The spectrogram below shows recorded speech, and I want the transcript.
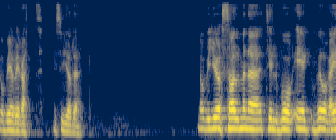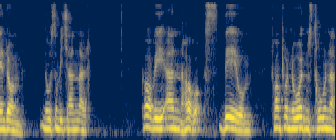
Da ber vi rett hvis vi gjør det. Når vi gjør salmene til vår, eg, vår eiendom, noe som vi kjenner, hva vi enn har å be om framfor nådens trone,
